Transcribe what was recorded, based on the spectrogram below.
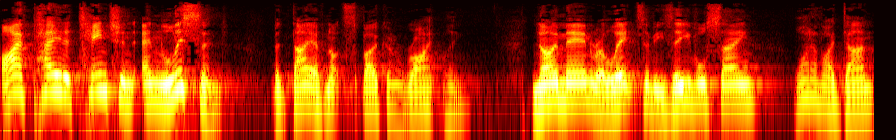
I have paid attention and listened, but they have not spoken rightly. No man relents of his evil, saying, What have I done?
